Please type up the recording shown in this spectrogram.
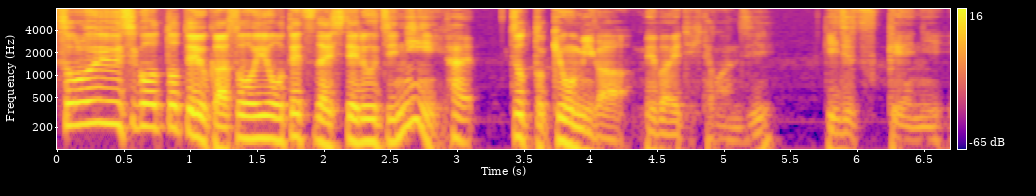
そういう仕事というか、そういうお手伝いしてるうちに、はい。ちょっと興味が芽生えてきた感じ？技術系に。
